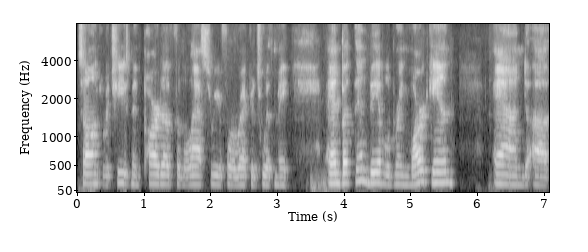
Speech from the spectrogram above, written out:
songs which he's been part of for the last three or four records with me, and but then be able to bring Mark in, and uh,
